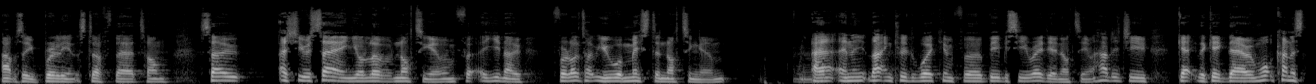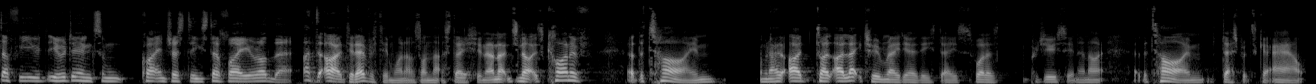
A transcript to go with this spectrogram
Absolutely brilliant stuff there, Tom. So, as you were saying, your love of Nottingham, and for, you know, for a long time you were Mr. Nottingham, uh, and that included working for BBC Radio Nottingham. How did you get the gig there, and what kind of stuff were you you were doing? Some quite interesting stuff while you were on there. I, d- I did everything when I was on that station, and uh, you know, it's kind of at the time. I mean, I, I, I lecture in radio these days as well as producing, and I at the time was desperate to get out.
